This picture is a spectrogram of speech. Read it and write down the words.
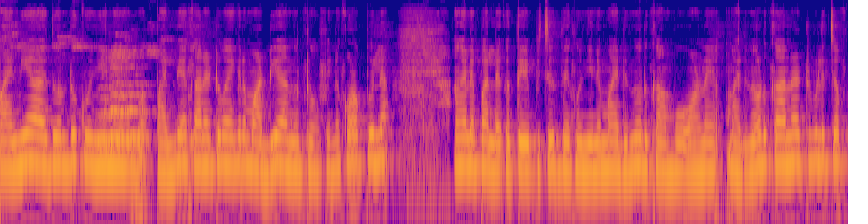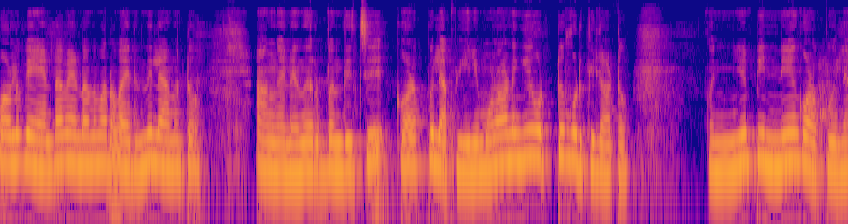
പനി ആയതുകൊണ്ട് കുഞ്ഞിന് പല്ല് കേൾക്കാനായിട്ട് ഭയങ്കര മടിയായിരുന്നു കേട്ടോ പിന്നെ കുഴപ്പമില്ല. അങ്ങനെ പല്ലൊക്കെ തേപ്പിച്ച് കുഞ്ഞിന് മരുന്ന് കൊടുക്കാൻ പോവാണ്. മരുന്ന് കൊടുക്കാനായിട്ട് വിളിച്ചപ്പോൾ അവൾ വേണ്ട വേണ്ടെന്ന് പറഞ്ഞ് വരുന്നില്ല കേട്ടോ അങ്ങനെ നിർബന്ധിച്ച് കുഴപ്പമില്ല. പീലിമോളാണെങ്കിൽ ഒട്ടും കൊടുക്കില്ല കേട്ടോ കുഞ്ഞ് പിന്നെയും കുഴപ്പമില്ല.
